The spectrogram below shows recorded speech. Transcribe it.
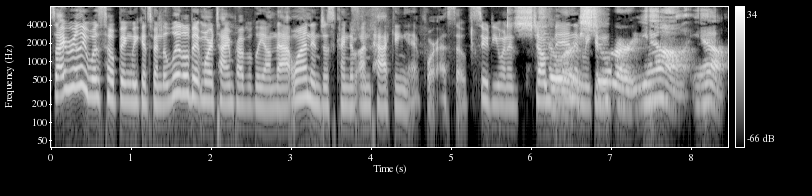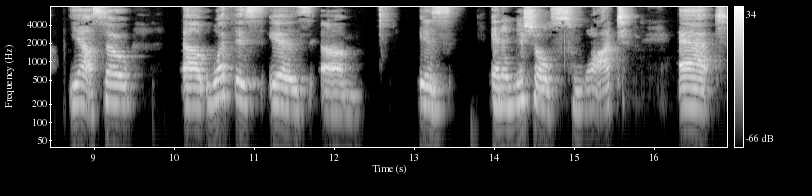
So I really was hoping we could spend a little bit more time probably on that one and just kind of unpacking it for us. So, Sue, do you want to jump sure, in and we sure. can? Sure. Yeah. Yeah. Yeah. So, uh, what this is, um, is an initial SWAT at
